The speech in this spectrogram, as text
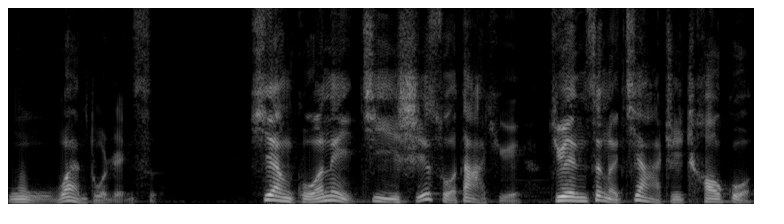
五万多人次。向国内几十所大学捐赠了价值超过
